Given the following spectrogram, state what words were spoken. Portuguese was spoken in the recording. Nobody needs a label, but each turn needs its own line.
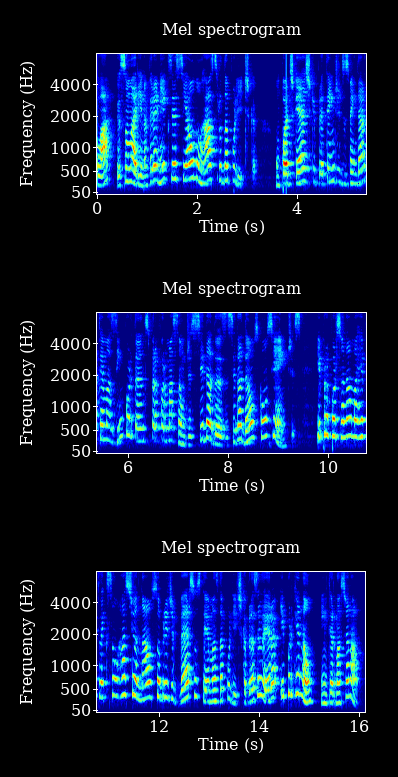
Olá, eu sou Marina Veranix e esse é o No Rastro da Política, um podcast que pretende desvendar temas importantes para a formação de cidadãs e cidadãos conscientes e proporcionar uma reflexão racional sobre diversos temas da política brasileira e, por que não, internacional.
